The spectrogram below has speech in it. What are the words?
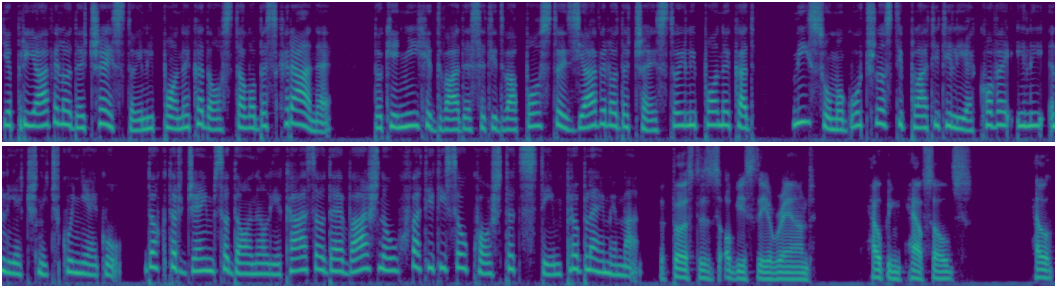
je prijavilo da je često ili ponekad ostalo bez hrane, dok je njih 22% izjavilo da često ili ponekad nisu u mogućnosti platiti lijekove ili liječničku njegu. Dr. James O'Donnell je kazao da je važno uhvatiti se u koštac s tim problemima. The first is obviously around helping households help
